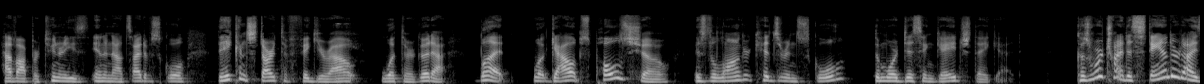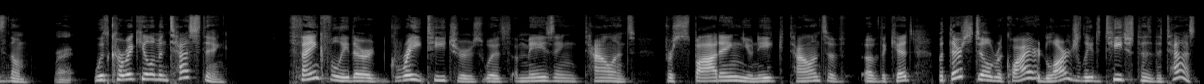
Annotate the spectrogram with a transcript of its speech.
have opportunities in and outside of school, they can start to figure out what they're good at. But what Gallup's polls show is the longer kids are in school, the more disengaged they get. Because we're trying to standardize them Right. with curriculum and testing. Thankfully, there are great teachers with amazing talents for spotting unique talents of, of the kids, but they're still required largely to teach to the test.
